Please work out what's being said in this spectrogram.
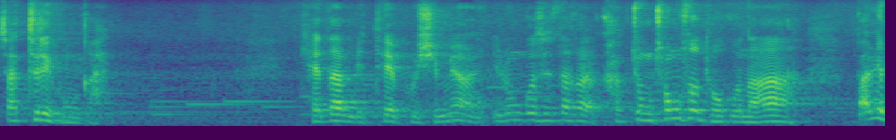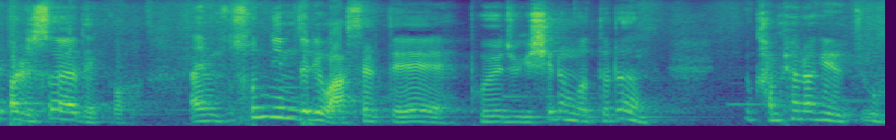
짜투리 공간 계단 밑에 보시면 이런 곳에다가 각종 청소 도구나 빨리빨리 써야 될 거 아니면 손님들이 왔을 때 보여주기 싫은 것들은 간편하게 쭉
